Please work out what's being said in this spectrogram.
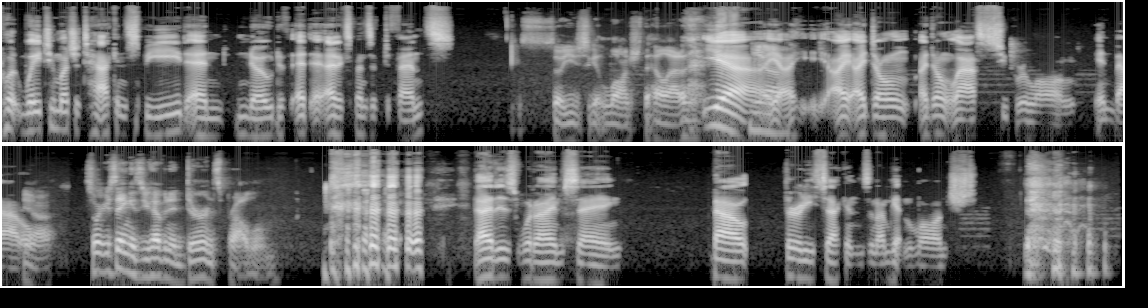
put way too much attack and speed and no def- at, at expensive defense. So you just get launched the hell out of there. Yeah, Yeah. yeah. I, I don't I don't last super long in battle. Yeah. So what you're saying is you have an endurance problem. that is what I'm saying. About 30 seconds and I'm getting launched.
